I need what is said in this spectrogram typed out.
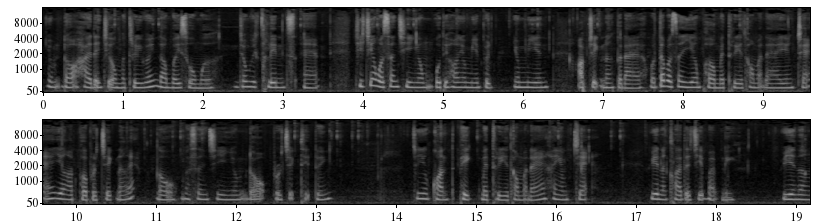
ខ្ញុំដក hidden geometry វិញដើម្បីស្រួលមើលអញ្ចឹងវា clean ស្អាតជាជាងបើសិនជាខ្ញុំឧទាហរណ៍ខ្ញុំមានខ្ញុំមាន object នឹងដដែលប៉ុន្តែបើសិនយើងប្រើ material ធម្មតាយើងចាក់យើងអត់ប្រើ project ហ្នឹងណា no បើសិនជាខ្ញុំដក project ទៀតវិញជាងខ្ញុំគ្រាន់ pick material ធម្មតាហើយខ្ញុំចាក់ វានឹងខ្លាយទៅជាបែបនេះវានឹង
